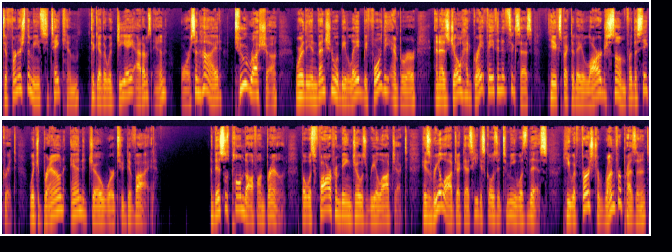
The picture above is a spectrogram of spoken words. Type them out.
to furnish the means to take him, together with G. A. Adams and Orson Hyde to Russia, where the invention would be laid before the emperor, and as Joe had great faith in its success, he expected a large sum for the secret, which Brown and Joe were to divide. This was palmed off on Brown, but was far from being Joe's real object. His real object, as he disclosed it to me, was this he would first run for president,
